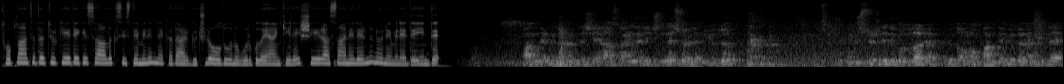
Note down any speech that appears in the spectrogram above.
Toplantıda Türkiye'deki sağlık sisteminin ne kadar güçlü olduğunu vurgulayan Keleş, şehir hastanelerinin önemine değindi. Pandemi döneminde şehir hastaneleri için ne söyleniyordu? Bir sürü dedikodular yapıyordu ama pandemi döneminde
